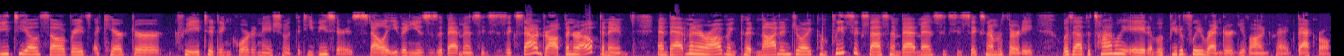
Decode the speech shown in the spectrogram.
BTO celebrates a character created in coordination with the TV series. Stella even uses a Batman 66 sound drop in her opening, and Batman and Robin could not enjoy complete success in Batman 66 number 30 without the timely aid of a beautifully rendered Yvonne Craig Batgirl.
